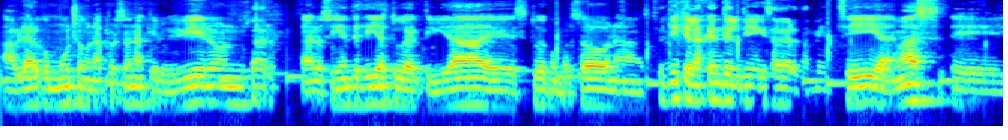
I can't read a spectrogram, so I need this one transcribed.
hablar con mucho con las personas que lo vivieron. Claro. A los siguientes días tuve actividades, estuve con personas. Sentís que la gente lo tiene que saber también. Sí, además eh,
